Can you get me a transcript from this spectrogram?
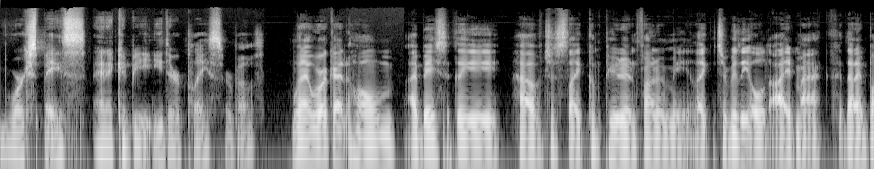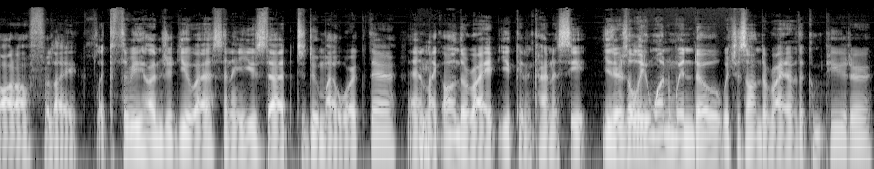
workspace, and it could be either place or both when I work at home, I basically have just like computer in front of me. Like it's a really old iMac that I bought off for like like 300 US and I use that to do my work there. And mm-hmm. like on the right, you can kind of see there's only one window which is on the right of the computer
